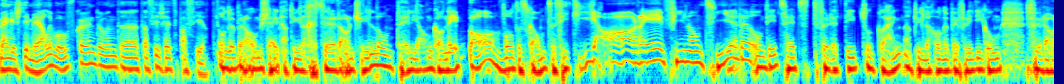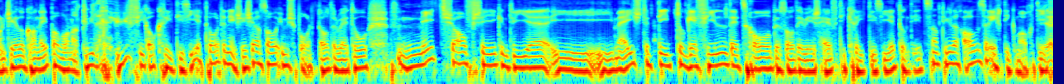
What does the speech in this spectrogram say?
manchmal die Merle, die aufgehen und äh, das ist jetzt passiert. Und über allem steht natürlich der Angelo und der Elian Ganepa, die das Ganze seit Jahren finanzieren und jetzt hat es für den Titel gelangt. Natürlich auch eine Befriedigung für Angelo Canepa, der natürlich häufig auch kritisiert worden ist. Ist ja so im Sport, oder? Wenn du nicht schaffst, irgendwie in, in Meistertitel-Gefilde zu kommen oder so, dann wirst du heftig kritisiert. Und jetzt natürlich alles richtig gemacht. Die ja.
